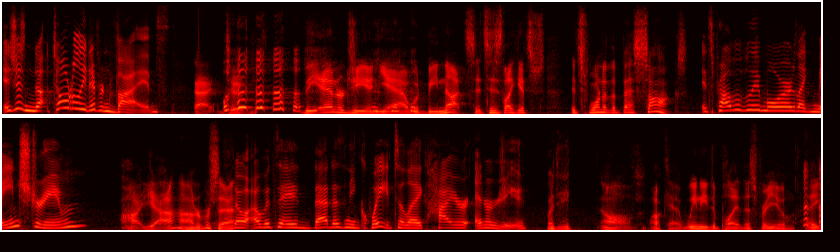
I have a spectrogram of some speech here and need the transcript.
It's just not totally different vibes. Uh, dude, the energy in Yeah would be nuts. It's just like it's it's one of the best songs. It's probably more like mainstream. Uh, yeah, 100%. So I would say that doesn't equate to like higher energy. But it. Oh, okay. We need to play this for you. Like,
